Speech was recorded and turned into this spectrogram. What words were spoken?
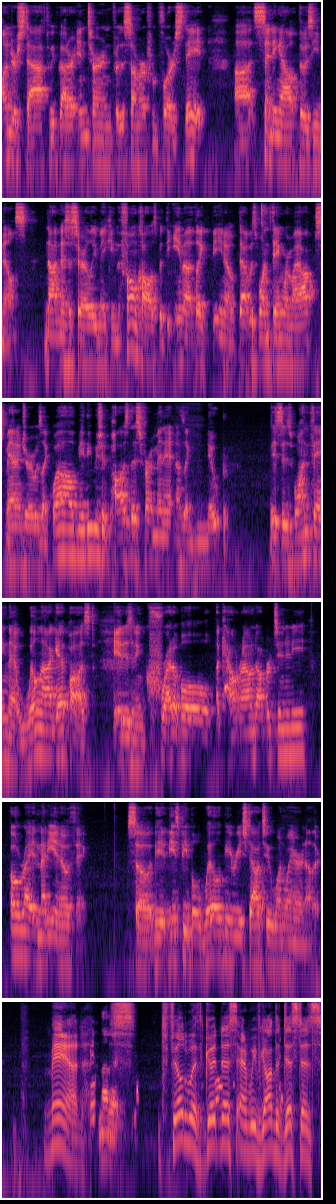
understaffed, we've got our intern for the summer from Florida State uh, sending out those emails. Not necessarily making the phone calls, but the email. Like you know, that was one thing where my ops manager was like, "Well, maybe we should pause this for a minute," and I was like, "Nope." This is one thing that will not get paused. It is an incredible account round opportunity. Oh, right, and that E&O thing. So the, these people will be reached out to one way or another. Man, Love it. s- filled with goodness, and we've gone the distance.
